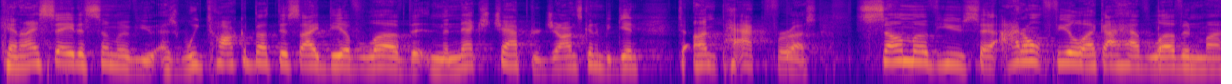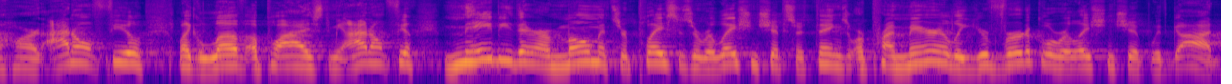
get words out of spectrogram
can I say to some of you, as we talk about this idea of love, that in the next chapter, John's going to begin to unpack for us. Some of you say, I don't feel like I have love in my heart. I don't feel like love applies to me. I don't feel, maybe there are moments or places or relationships or things, or primarily your vertical relationship with God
